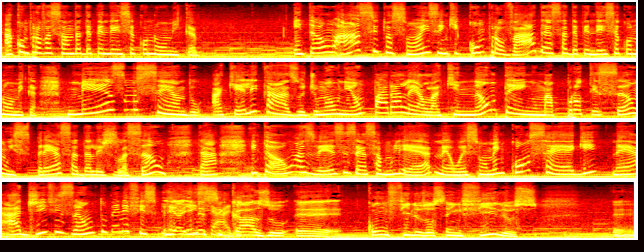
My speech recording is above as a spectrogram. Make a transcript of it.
a comprovação da dependência econômica. Então, há situações em que comprovada essa dependência econômica, mesmo sendo aquele caso de uma união paralela que não tem uma proteção expressa da legislação, tá? Então, às vezes essa mulher, né, ou esse homem consegue, né, a divisão do benefício E aí nesse caso, é, com filhos ou sem filhos, é,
